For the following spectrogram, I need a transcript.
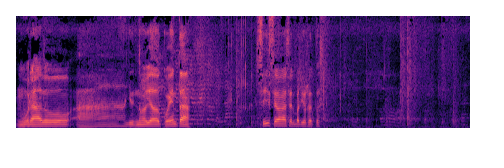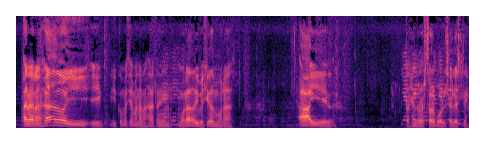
Morado. Ah, no me había dado cuenta. Sí, se van a hacer varios retos. Anaranjado y, y, y ¿cómo se llama anaranjado también? Morado y vejigas moradas. Ah, ahí el... Está haciendo el sorbo el celeste.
